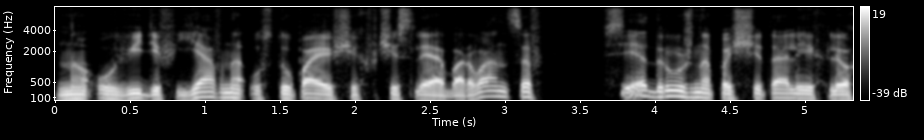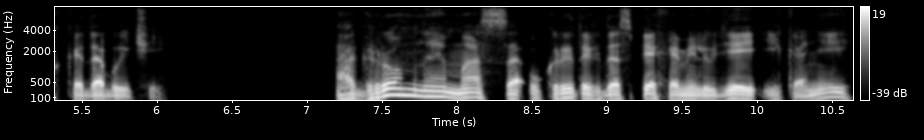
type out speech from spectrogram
Но, увидев явно уступающих в числе оборванцев, все дружно посчитали их легкой добычей. Огромная масса укрытых доспехами людей и коней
